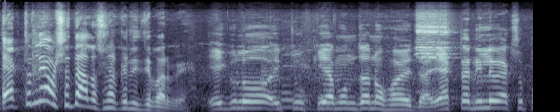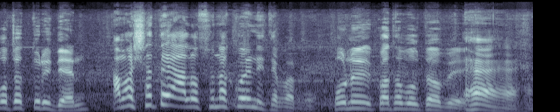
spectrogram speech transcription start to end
একটা নিয়ে আমার সাথে আলোচনা করে নিতে পারবে। এগুলো একটু কেমন যেন হয়ে যায়। একটা নিলেও একশো পঁচাত্তরই দেন। আমার সাথে আলোচনা করে নিতে পারবে। ফোনে কথা বলতে হবে? হ্যাঁ হ্যাঁ হ্যাঁ।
